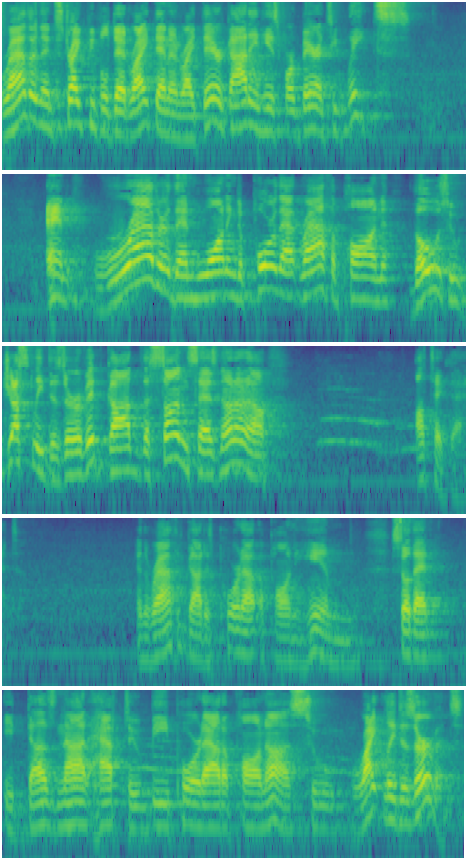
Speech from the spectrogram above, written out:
rather than strike people dead right then and right there, God in his forbearance, he waits. And rather than wanting to pour that wrath upon those who justly deserve it, God the Son says, No, no, no, I'll take that. And the wrath of God is poured out upon him so that it does not have to be poured out upon us who rightly deserve it.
